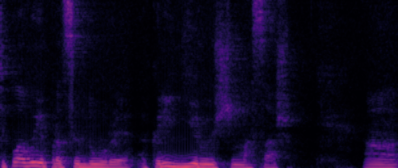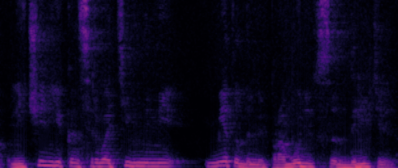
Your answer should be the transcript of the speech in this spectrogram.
тепловые процедуры, коррегирующий массаж. А, лечение консервативными методами проводится длительно,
